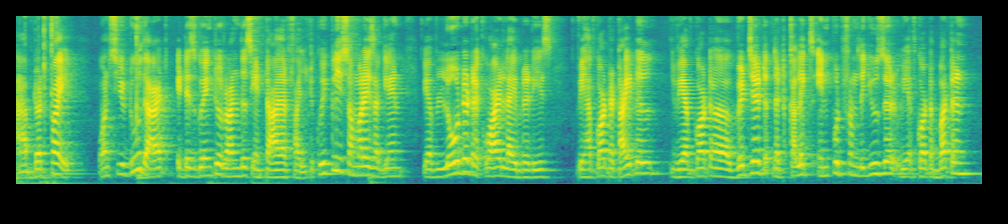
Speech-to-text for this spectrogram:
app.py once you do that it is going to run this entire file. To quickly summarize again we have loaded required libraries. We have got a title. We have got a widget that collects input from the user. We have got a button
